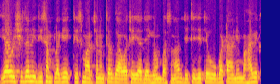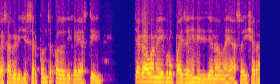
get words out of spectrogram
यावर्षीचा निधी संपला की एकतीस मार्च नंतर गावाच्या याद्या घेऊन बसणार. जिथे जिथे उबाटा आणि महाविकास आघाडीचे सरपंच पदाधिकारी असतील त्या गावांना एक रुपयाचाही निधी देणार नाही असा इशारा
